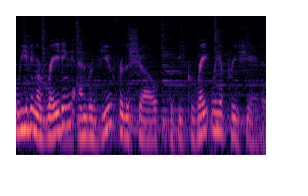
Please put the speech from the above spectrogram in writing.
Leaving a rating and review for the show would be greatly appreciated.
